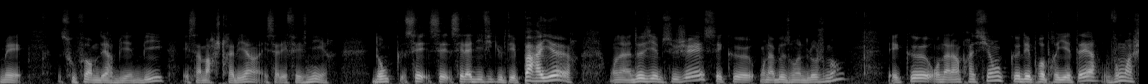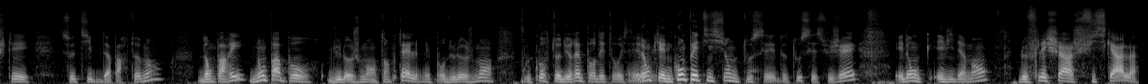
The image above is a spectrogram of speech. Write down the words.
mais sous forme d'Airbnb, et ça marche très bien, et ça les fait venir. Donc c'est la difficulté. Par ailleurs, on a un deuxième sujet, c'est qu'on a besoin de logements et qu'on a l'impression que des propriétaires vont acheter ce type d'appartement dans Paris, non pas pour du logement en tant que tel, mais pour du logement de courte durée pour des touristes. Et, eh donc il y a une compétition de tous, ces, de tous ces sujets. Et donc évidemment, le fléchage fiscal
